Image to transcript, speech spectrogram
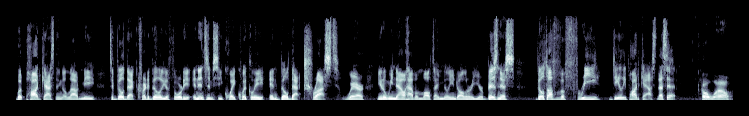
but podcasting allowed me to build that credibility, authority, and intimacy quite quickly and build that trust where, you know, we now have a multi-million dollar a year business built off of a free daily podcast. That's it. Oh, wow.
